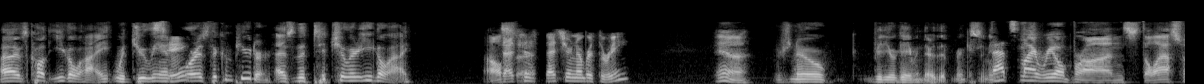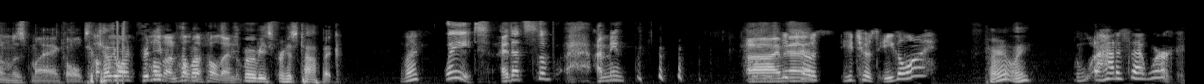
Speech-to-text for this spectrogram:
Uh, it was called Eagle Eye with Julianne See? Moore as the computer, as the titular Eagle Eye. Also, That's his, that's your number three. yeah. There's no video game in there that makes any. That's my real bronze. The last one was my gold. so Kelly Wand couldn't hold on, come hold on, hold on. movies for his topic. What? Wait, I, that's the. I mean, uh, I he mean, chose he chose Eagle Eye. Apparently. Wh- How does that work?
